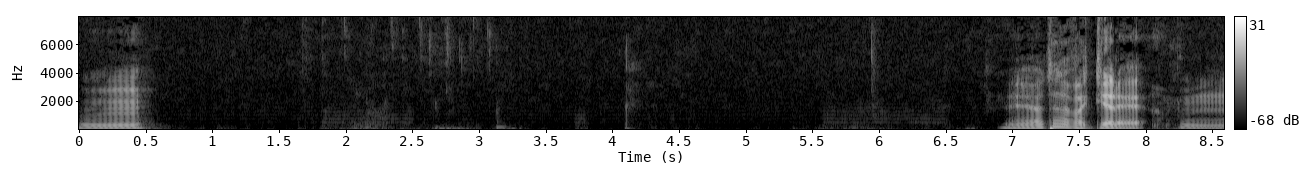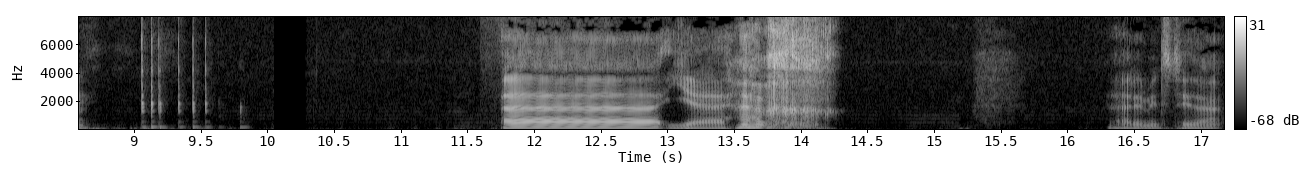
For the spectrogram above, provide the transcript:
Hmm. Yeah, I don't know if I get it. Hmm. Uh, yeah. I didn't mean to do that.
